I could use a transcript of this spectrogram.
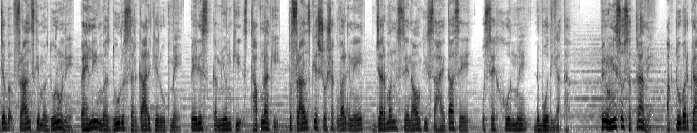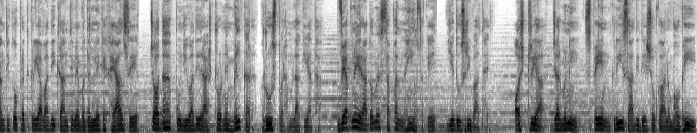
जब फ्रांस के मजदूरों ने पहली मजदूर सरकार के रूप में पेरिस कम्यून की स्थापना की तो फ्रांस के शोषक वर्ग ने जर्मन सेनाओं की सहायता से उसे खून में डुबो दिया था। फिर 1917 में अक्टूबर क्रांति को प्रतिक्रियावादी क्रांति में बदलने के ख्याल से 14 पूंजीवादी राष्ट्रों ने मिलकर रूस पर हमला किया था। वे अपने इरादों में सफल नहीं हो सके, ये दूसरी बात है। ऑस्ट्रिया, जर्मनी, स्पेन, ग्रीस आदि देशों का अनुभव भी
